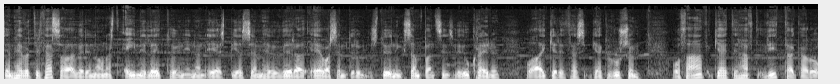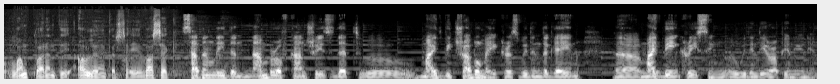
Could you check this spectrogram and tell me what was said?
sem hefur til þessa verið nánast eini leiðtógin innan ESB sem hefur verið evasemtur um stuðning sambandsins við Úkrænu og aðgerið þess gegn rúsum og það gæti haft viðtakar og langvarandi afleðingar, segir Vasek. Suddenly the number of countries that uh, might be troublemakers within the game Uh, might be increasing within the European Union.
